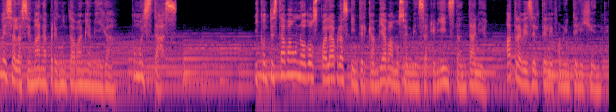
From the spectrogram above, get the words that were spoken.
vez a la semana preguntaba a mi amiga, ¿cómo estás? Y contestaba una o dos palabras que intercambiábamos en mensajería instantánea a través del teléfono inteligente.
